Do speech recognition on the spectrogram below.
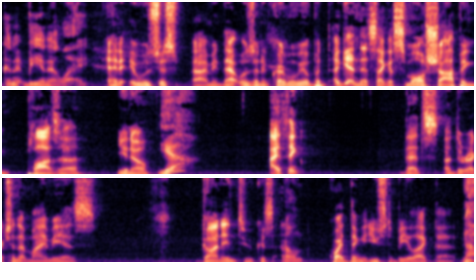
to be in LA. and it was just i mean that was an incredible meal but again that's like a small shopping plaza you know Yeah, i think that's a direction that miami has gone into because i don't quite think it used to be like that no.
